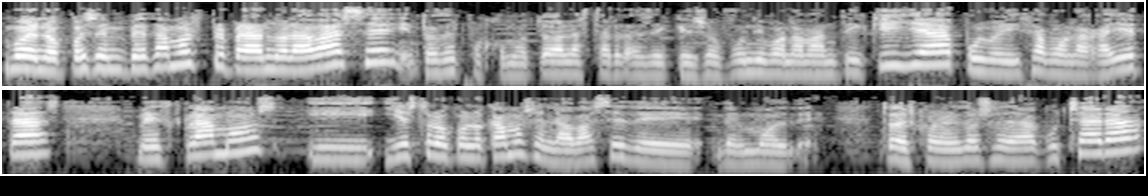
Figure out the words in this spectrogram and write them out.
Bueno, pues empezamos preparando la base. Entonces, pues como todas las tartas de queso, fundimos la mantequilla, pulverizamos las galletas, mezclamos y, y esto lo colocamos en la base de- del molde. Entonces, con el dorso de la cuchara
